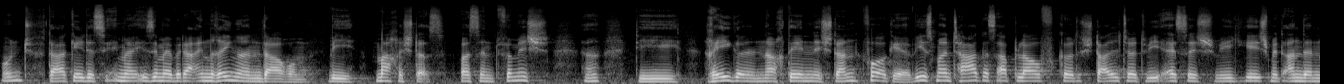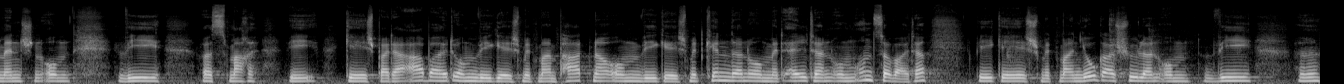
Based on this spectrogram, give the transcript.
Und da gilt es immer, ist immer wieder ein Ringen darum, wie mache ich das? Was sind für mich ja, die Regeln, nach denen ich dann vorgehe? Wie ist mein Tagesablauf gestaltet? Wie esse ich? Wie gehe ich mit anderen Menschen um? Wie, was mache, wie gehe ich bei der Arbeit um? Wie gehe ich mit meinem Partner um? Wie gehe ich mit Kindern um? Mit Eltern um? Und so weiter. Wie gehe ich mit meinen Yogaschülern um? Wie äh,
